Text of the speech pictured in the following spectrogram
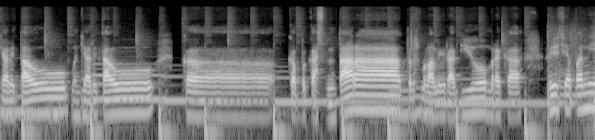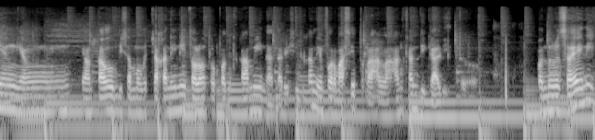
mencari tahu mencari tahu ke ke bekas tentara terus melalui radio mereka ayo siapa nih yang yang yang tahu bisa memecahkan ini tolong telepon kami. Nah dari situ kan informasi perlahan-lahan kan digali tuh. Menurut saya ini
